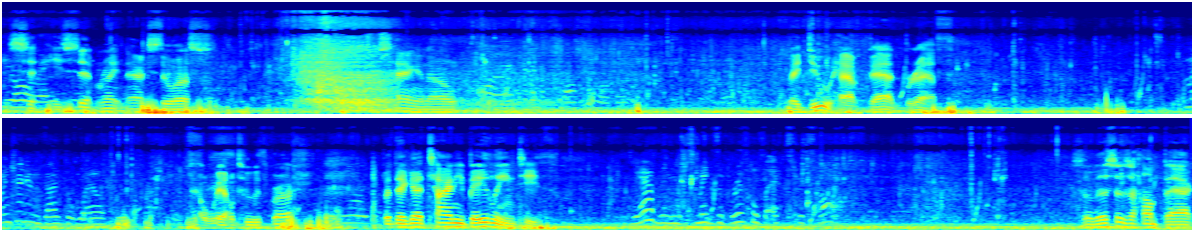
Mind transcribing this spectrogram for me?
He's, sit, he's sitting right next to us. Just hanging out. They do have bad breath. I'm gonna try to invent the whale. A whale toothbrush. But they got tiny baleen teeth. Yeah, then you just make the bristles extra soft. So this is a humpback.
